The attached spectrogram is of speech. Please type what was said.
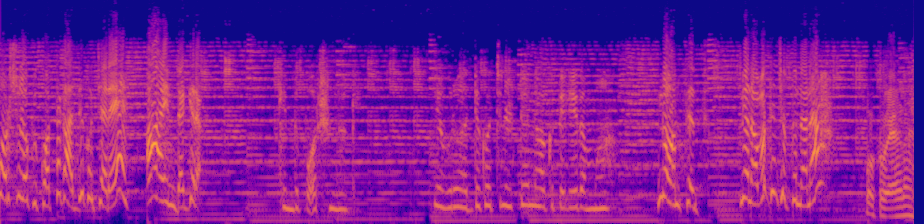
పోర్షన్లోకి కొత్తగా అద్దెకొచ్చారే? ఆయన దగ్గర. కింద పోర్షన్లోకి? ఎవరు అద్దెకొచ్చినట్టే నాకు తెలియదమ్మా. నాన్ సెన్స్ నేను అబద్ధం చెప్తున్నానా? ఒకవేళ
